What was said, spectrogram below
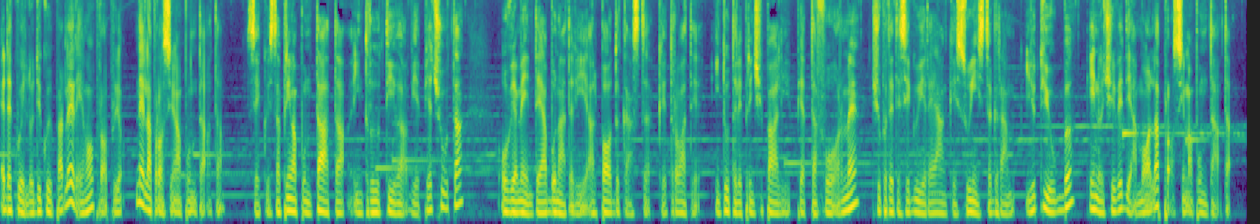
ed è quello di cui parleremo proprio nella prossima puntata. Se questa prima puntata introduttiva vi è piaciuta, ovviamente abbonatevi al podcast che trovate in tutte le principali piattaforme, ci potete seguire anche su Instagram, YouTube e noi ci vediamo alla prossima puntata.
